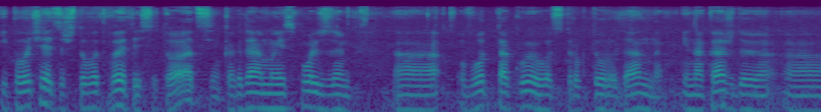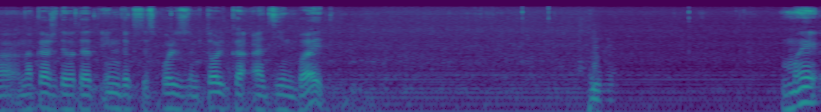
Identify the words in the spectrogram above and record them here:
И получается, что вот в этой ситуации, когда мы используем э, вот такую вот структуру данных и на каждую э, на каждый вот этот индекс используем только один байт, мы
